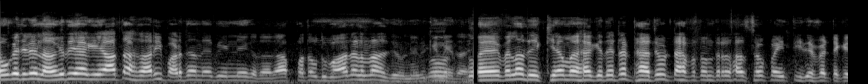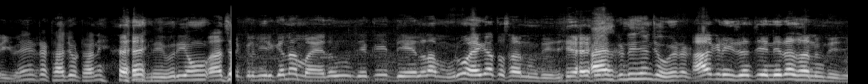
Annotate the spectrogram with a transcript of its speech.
ਕਿਉਂਕਿ ਜਿਹੜੇ ਲੰਘਦੇ ਹੈਗੇ ਆ ਤਾਂ ਸਾਰੀ ਪੜ ਜਾਂਦੇ ਆ ਵੀ ਇੰਨੇ ਕਦਾ ਦਾ ਆਪਾਂ ਤਾਂ ਉਦੋਂ ਬਾਅਦ ਵਾਲਾ ਦੱਸਦੇ ਹੁੰਨੇ ਵੀ ਕਿੰਨੇ ਦਾ। ਮੈਂ ਪਹਿਲਾਂ ਦੇਖਿਆ ਮੈਂ ਕਿਹਾ ਕਿਤੇ ਢੱਠਾ ਝੋਟਾ ਪਤੰਦਰ 735 ਦੇ ਫਿੱਟ ਕਰੀ ਬੈਠਾ। ਨਹੀਂ ਠੱਠਾ ਝੋਠਾ ਨਹੀਂ। ਡਿਲੀਵਰੀ ਆਉਂ ਚ ਕੁਲਵੀਰ ਕਹਿੰਦਾ ਮੈਂ ਦਊਂ ਜੇ ਕੋਈ ਦੇਣ ਵਾਲਾ ਮੂਹਰੋਂ ਆਏਗਾ ਤਾਂ ਸਾਨੂੰ ਦੇ ਜੇ। ਐਸ ਕੰਡੀਸ਼ਨ ਚ ਹੋਵੇ। ਆਹ ਕੰਡੀਸ਼ਨ ਚ ਇੰਨੇ ਦਾ ਸਾਨੂੰ ਦੇ ਜੇ।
